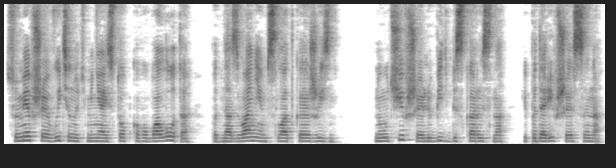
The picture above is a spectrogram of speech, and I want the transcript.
сумевшая вытянуть меня из топкого болота под названием «Сладкая жизнь» научившая любить бескорыстно и подарившая сына.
